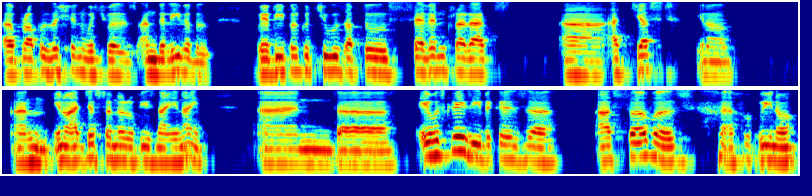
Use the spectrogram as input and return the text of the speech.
a proposition which was unbelievable, where people could choose up to seven products uh, at just you know and you know at just under rupees 99 and uh, it was crazy because uh, our servers you know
